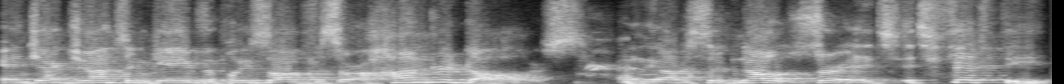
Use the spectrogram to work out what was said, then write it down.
And Jack Johnson gave the police officer $100. And the officer said, no, sir, it's, it's 50.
